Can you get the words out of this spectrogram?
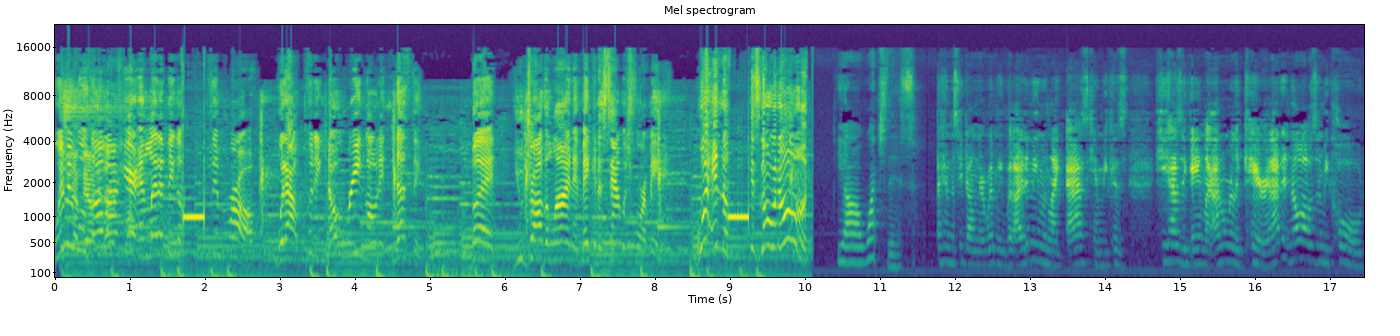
Women will go out here and let a nigga f- them raw without putting no ring on it, nothing. But you draw the line at making a sandwich for a man. What in the f- is going on? Y'all, watch this. I had him to sit down there with me, but I didn't even like ask him because he has a game. Like I don't really care, and I didn't know I was gonna be cold.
